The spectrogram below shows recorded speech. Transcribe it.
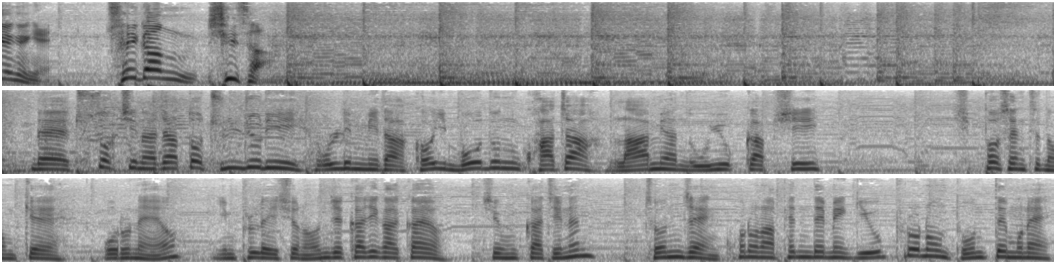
최경영의 최강 시사. 네, 추석 지나자 또 줄줄이 올립니다. 거의 모든 과자, 라면, 우유 값이 10% 넘게 오르네요. 인플레이션 언제까지 갈까요? 지금까지는 전쟁, 코로나 팬데믹 이후 풀어놓은 돈 때문에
